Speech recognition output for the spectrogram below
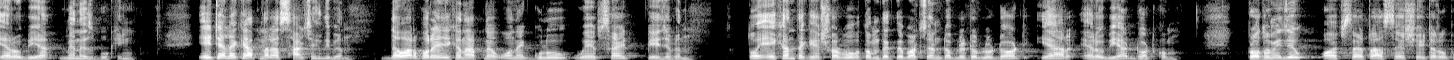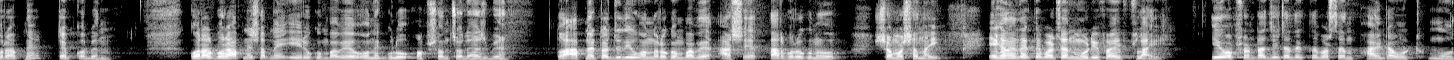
Arabia manage booking. এইটা লেখে আপনারা সার্চিং দিবেন। দেওয়ার পরে এখানে আপনি অনেকগুলো ওয়েবসাইট পেয়ে যাবেন। তো এখান থেকে সর্বপ্রথম দেখতে পাচ্ছেন W W dot air Arabia dot com প্রথমে যে ওয়েবসাইটটা আছে, সেইটার উপর আপনি ট্যাপ করবেন। করার পরে আপনার সামনে এরকমভাবে অনেকগুলো অপশন চলে আসবে। তো আপনারটা যদি অন্যরকমভাবে আসে, তারপরেও কোনো সমস্যা নাই। এখানে দেখতে পাচ্ছেন মডিফাই ফ্লাই এই অপশনটা যেটা দেখতে পাচ্ছেন ফাইন্ড আউট মোর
